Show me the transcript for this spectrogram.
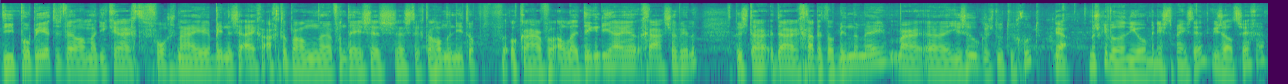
Die probeert het wel, maar die krijgt volgens mij binnen zijn eigen achterban eh, van D66 de handen niet op elkaar voor allerlei dingen die hij eh, graag zou willen. Dus daar, daar gaat het wat minder mee. Maar eh Jezilkus doet het goed. Ja, misschien wel een nieuwe minister-president. Wie zal het zeggen?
